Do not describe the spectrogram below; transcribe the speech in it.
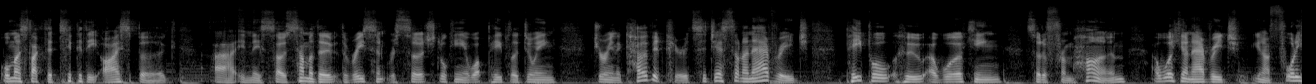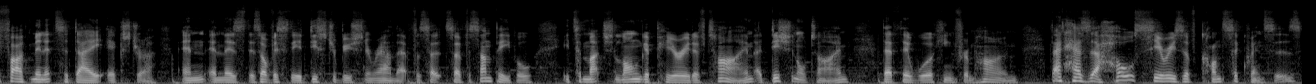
almost like the tip of the iceberg uh, in this. So some of the, the recent research looking at what people are doing during the COVID period suggests that on average, people who are working sort of from home are working on average, you know, 45 minutes a day extra. And, and there's, there's obviously a distribution around that. For, so, so for some people, it's a much longer period of time, additional time, that they're working from home. That has a whole series of consequences.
